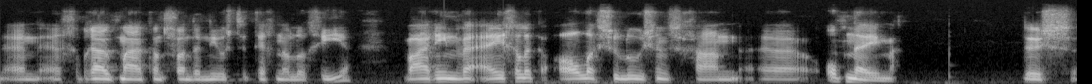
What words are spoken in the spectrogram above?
en, en gebruikmakend van de nieuwste technologieën. Waarin we eigenlijk alle solutions gaan eh, opnemen. Dus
